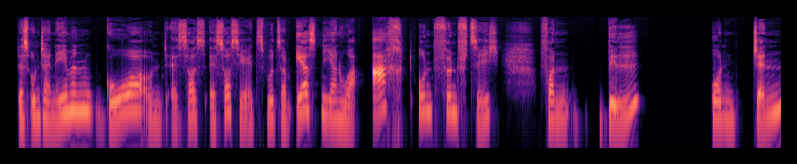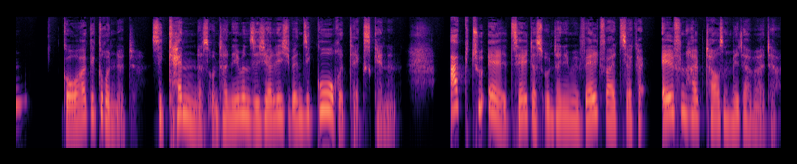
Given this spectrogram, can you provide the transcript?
Das Unternehmen Gore und Associates wurde am 1. Januar 58 von Bill und Jen Gore gegründet. Sie kennen das Unternehmen sicherlich, wenn Sie Gore-Tex kennen. Aktuell zählt das Unternehmen weltweit ca. 11.500 Mitarbeiter.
